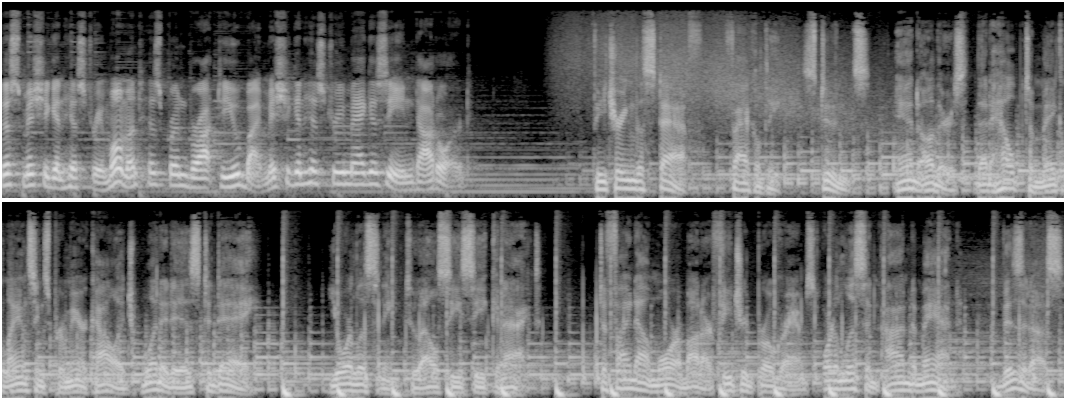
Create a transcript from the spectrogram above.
This Michigan History Moment has been brought to you by MichiganHistoryMagazine.org. featuring the staff, faculty, students, and others that help to make Lansing's premier college what it is today. You're listening to LCC Connect. To find out more about our featured programs or to listen on demand, visit us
